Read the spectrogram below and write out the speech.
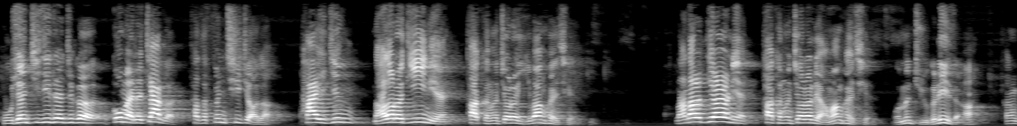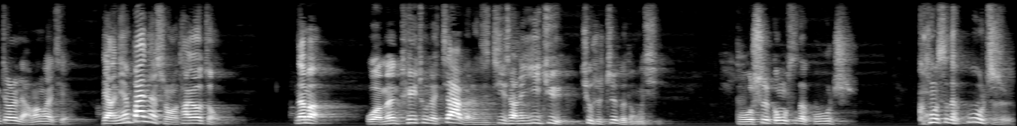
股权基金的这个购买的价格它是分期缴的，他已经拿到了第一年，他可能交了一万块钱。拿到了第二年，他可能交了两万块钱。我们举个例子啊，他能交了两万块钱，两年半的时候他要走，那么我们推出的价格呢是计算的依据就是这个东西，不是公司的估值。公司的估值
